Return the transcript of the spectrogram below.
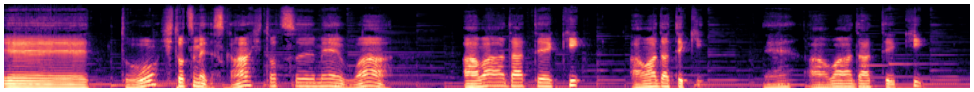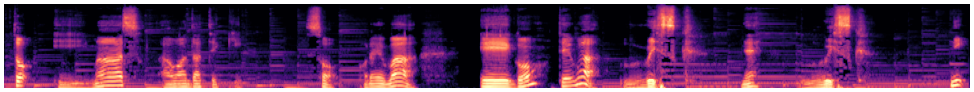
えーっと、一つ目ですか？一つ目は、泡立て器。泡立て器。ね。泡立て器言います。泡立て器。そう。これは、英語では risk。ね。risk に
